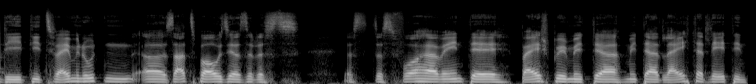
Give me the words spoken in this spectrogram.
die, die zwei Minuten äh, Satzpause, also das, das, das vorher erwähnte Beispiel mit der, mit der Leichtathletin,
